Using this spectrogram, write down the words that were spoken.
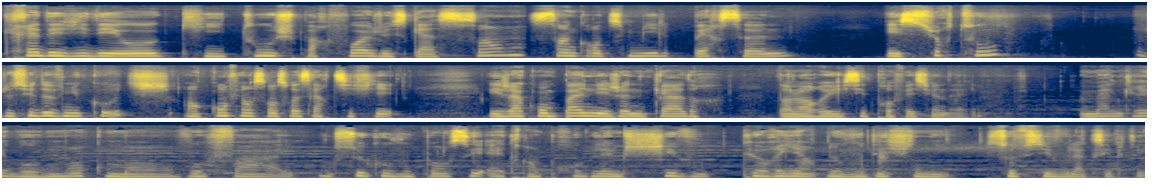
crée des vidéos qui touchent parfois jusqu'à 150 000 personnes. Et surtout, je suis devenue coach en confiance en soi certifiée et j'accompagne les jeunes cadres dans leur réussite professionnelle. Malgré vos manquements, vos failles ou ce que vous pensez être un problème chez vous, que rien ne vous définit, sauf si vous l'acceptez.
